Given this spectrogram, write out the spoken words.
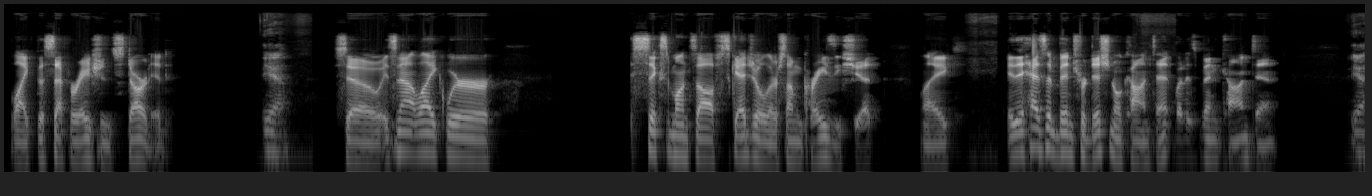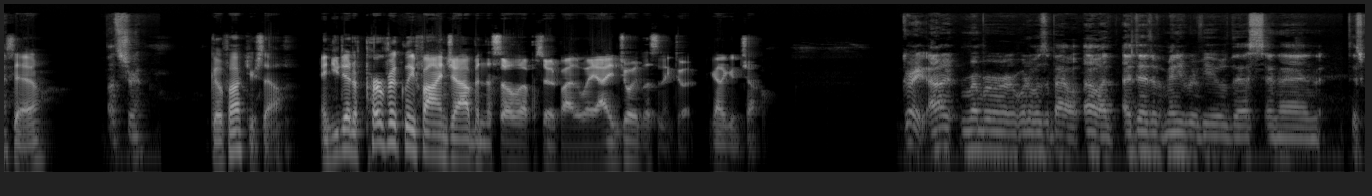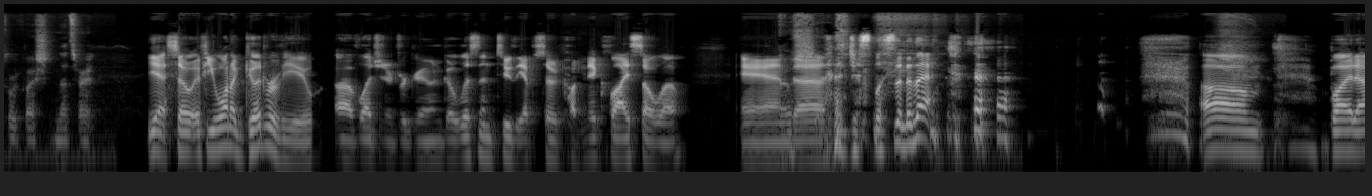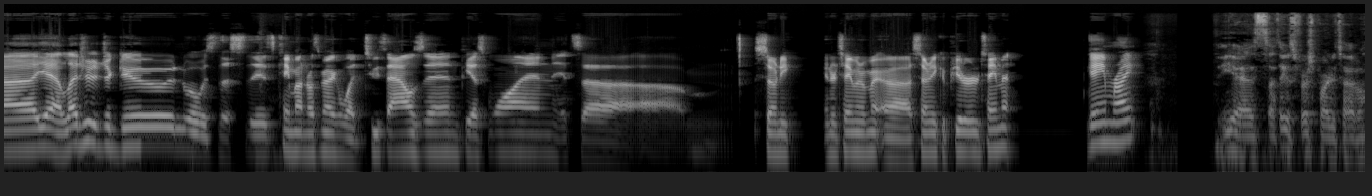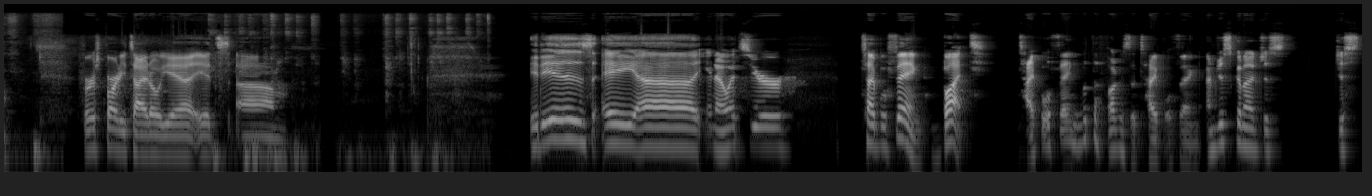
like the separation started. Yeah, So it's not like we're six months off schedule or some crazy shit. Like it it hasn't been traditional content, but it's been content. yeah, So that's true. go fuck yourself. And you did a perfectly fine job in the solo episode, by the way. I enjoyed listening to it. Got a good chuckle. Great. I don't remember what it was about. Oh, I, I did a mini review of this, and then Discord question. That's right. Yeah, so if you want a good review of Legend of Dragoon, go listen to the episode called Nick Fly Solo, and Oh, uh, just listen to that. um, but uh, yeah, Legend of Dragoon. What was this? This came out in North America. What 2000 PS1? It's a um, Sony Entertainment, uh, Sony Computer Entertainment game, right? Yeah, I think it's first party title. First party title, yeah. It's um it is a uh you know, it's your type of thing. But typo thing? What the fuck is a typo thing? I'm just gonna just just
